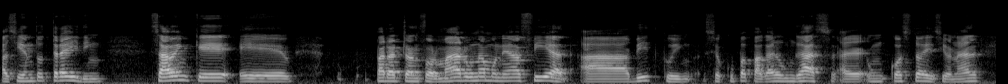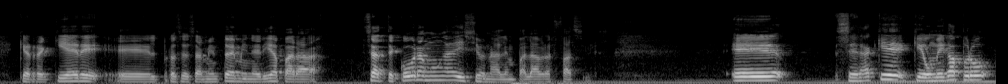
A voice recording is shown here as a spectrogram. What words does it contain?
haciendo trading, saben que eh, para transformar una moneda fiat a Bitcoin se ocupa pagar un gas, eh, un costo adicional que requiere el procesamiento de minería para... O sea, te cobran un adicional en palabras fáciles. ¿Será que, que Omega Pro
